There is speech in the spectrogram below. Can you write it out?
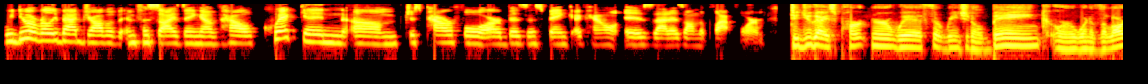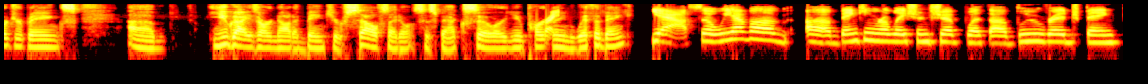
we do a really bad job of emphasizing of how quick and um, just powerful our business bank account is that is on the platform. Did you guys partner with a regional bank or one of the larger banks? Um, you guys are not a bank yourselves, I don't suspect. So are you partnering right. with a bank? Yeah, so we have a, a banking relationship with a Blue Ridge Bank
